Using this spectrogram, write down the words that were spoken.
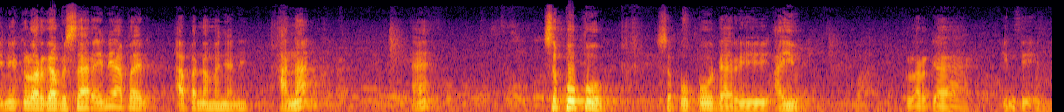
ini keluarga besar, ini apa apa namanya nih? Anak? Eh? Sepupu. Sepupu dari Ayu. Keluarga inti ini.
